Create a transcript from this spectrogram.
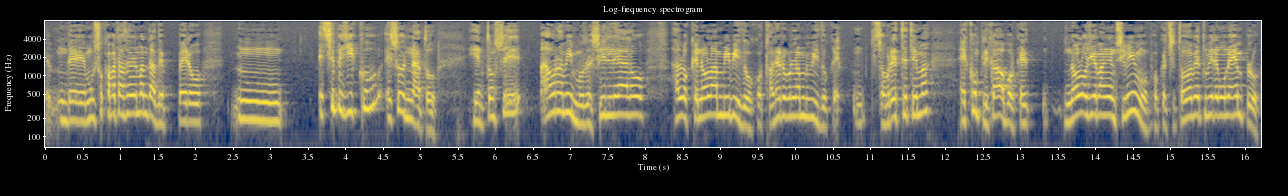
de muchos capataces de hermandades, pero mm, ese pellizco, eso es nato. Y entonces, ahora mismo, decirle a los, a los que no lo han vivido, costaleros que lo han vivido, que mm, sobre este tema es complicado porque no lo llevan en sí mismos, porque si todavía tuvieran un ejemplo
